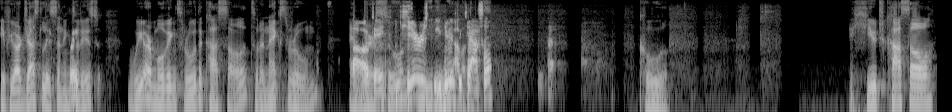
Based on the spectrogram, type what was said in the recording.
If you are just listening Wait. to this, we are moving through the castle to the next room. And uh, okay, here's here's the, the castle. Cool a huge castle.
